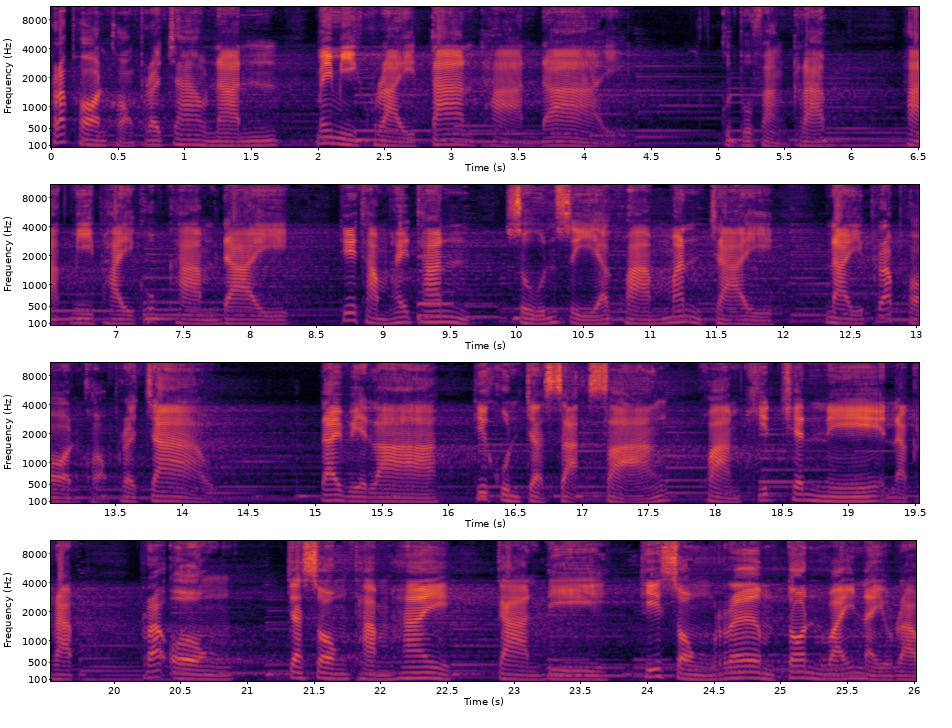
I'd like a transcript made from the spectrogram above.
พระพรของพระเจ้านั้นไม่มีใครต้านทานได้ คุณผู้ฟังครับ หากมีภัยคุกคามใด ที่ทำให้ท่านสูญเสียความมั่นใจในพระพรของพระเจ้า ได้เวลาที่คุณจะสะสางความคิดเช่นนี้นะครับ พระองค์จะทรงทำให้ การดีที่ทรงเริ่มต้นไว้ในเรา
